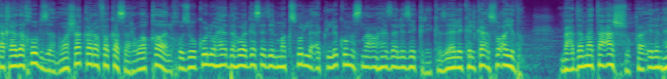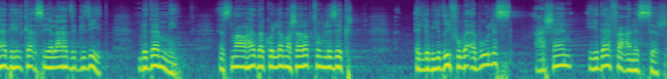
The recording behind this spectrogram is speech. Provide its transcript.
أخذ خبزا وشكر فكسر وقال خذوا كل هذا هو جسدي المكسور لأكلكم اصنعوا هذا لذكري. كذلك الكأس أيضا. بعدما تعشوا قائلا هذه الكأس هي العهد الجديد. بدمي اصنعوا هذا كلما شربتم لذكر. اللي بيضيفوا بقى بولس عشان يدافع عن السر.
